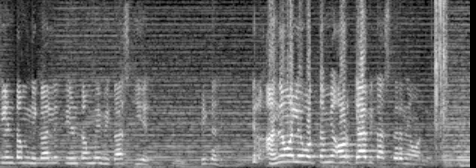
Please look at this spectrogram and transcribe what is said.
तीन टर्म निकाले तीन टर्म में विकास किए। ठीक है? फिर आने वाले वक्त में और क्या विकास करने वाले?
